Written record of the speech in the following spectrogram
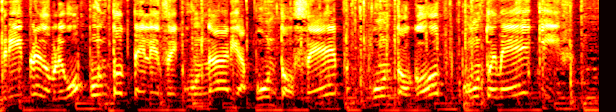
www.telesecundaria.cep.gov.mx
